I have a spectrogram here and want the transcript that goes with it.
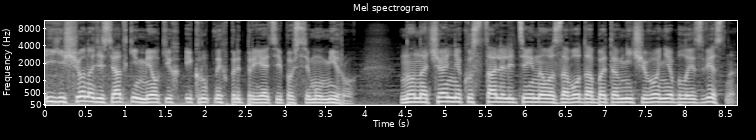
и еще на десятки мелких и крупных предприятий по всему миру. Но начальнику сталелитейного завода об этом ничего не было известно.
